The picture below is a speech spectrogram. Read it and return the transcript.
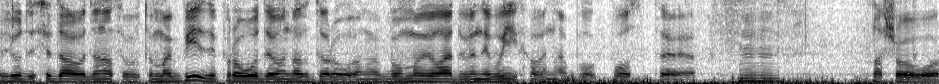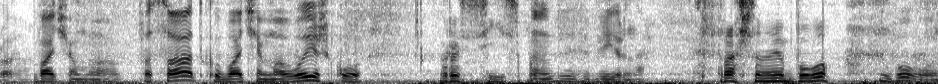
Люди сідали до нас в автомобіль і проводили нас дорогами, бо ми ледве не виїхали на блокпост е, нашого ворога. Бачимо посадку, бачимо вишку. Російську. Ну, Вірно. Страшно не було. Було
